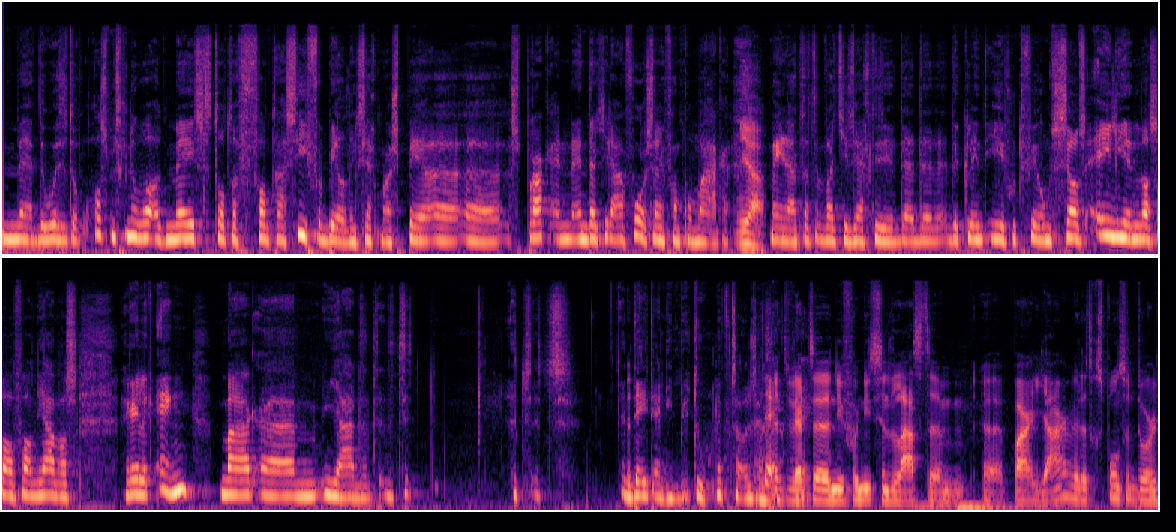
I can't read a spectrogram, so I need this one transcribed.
met The Wizard of Oz misschien nog wel het meest tot een fantasieverbeelding, zeg maar, speel, eh, eh, sprak. En, en dat je daar een voorstelling van kon maken. Ja. Maar inderdaad, dat, wat je zegt, de, de, de, de Clint Eastwood films, zelfs Alien was al van, ja, was redelijk eng. Maar ehm, ja, het, het, het, het, het, het deed er niet meer toe, laat ik het zo zeggen. Nee. het werd eh, niet voor niets in de laatste eh, paar jaar werd het gesponsord door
